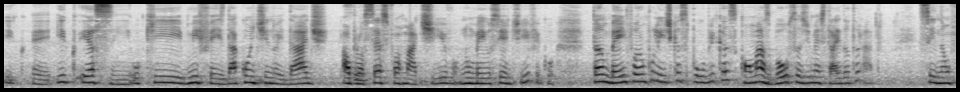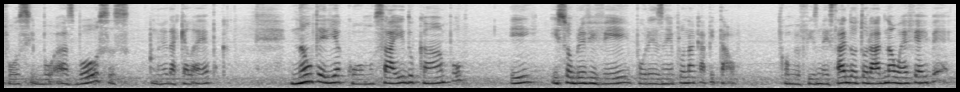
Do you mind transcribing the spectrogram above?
E, é, e, e, assim, o que me fez dar continuidade ao Sim. processo formativo no meio científico também foram políticas públicas como as bolsas de mestrado e doutorado se não fosse as bolsas né, daquela época, não teria como sair do campo e, e sobreviver, por exemplo, na capital, como eu fiz mestrado e doutorado na UFRPE.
